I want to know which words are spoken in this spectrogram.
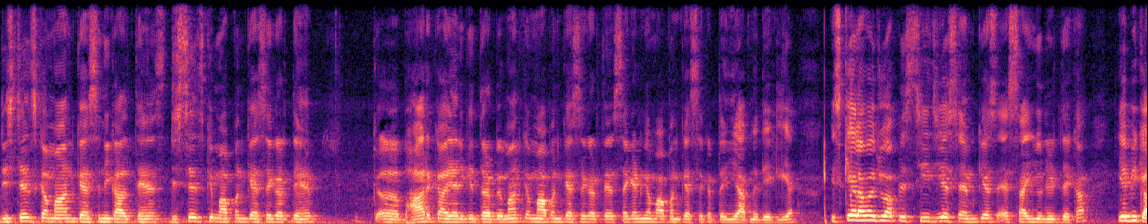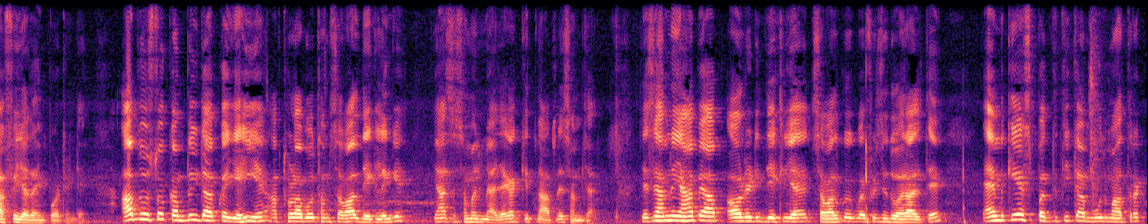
डिस्टेंस का मान कैसे निकालते हैं? डिस्टेंस के मापन कैसे करते हैं? भार का, यानी कि द्रव्यमान का मापन कैसे करते हैं? सेकंड का मापन कैसे करते हैं? ये आपने देख लिया। इसके अलावा जो आपने C G S M K S S I unit देखा, ये भी काफ़ी ज़्यादा इंपॉर्टेंट है। अब दोस्तों कंप्लीट आपका यही है। अब थोड़ा बहुत हम सवाल देख लेंगे। यहाँ से समझ में आ जाएगा कितना आपने समझा जैसे हमने यहाँ पे आप ऑलरेडी देख लिया है, सवाल को एक बार फिर से दोहरा लेते हैं। एम के एस पद्धति का मूल मात्रक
